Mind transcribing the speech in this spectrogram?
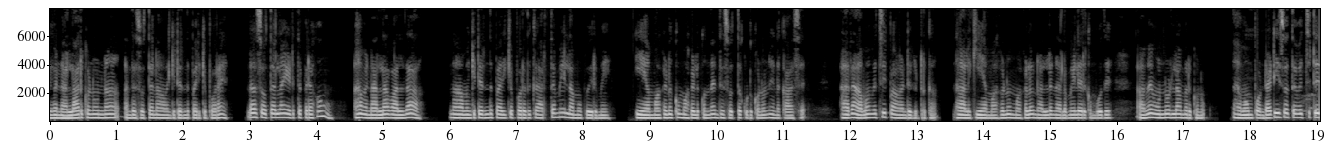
இவன் நல்லா இருக்கணும்னா அந்த சொத்தை நான் அவன்கிட்ட இருந்து பறிக்க போகிறேன் நான் சொத்தெல்லாம் எடுத்த பிறகும் அவன் நல்லா வாழ்ந்தா நான் அவன்கிட்ட இருந்து பறிக்க போகிறதுக்கு அர்த்தமே இல்லாமல் போயிருமே. என் மகனுக்கும் மகளுக்கும் தான் இந்த சொத்தை கொடுக்கணும்னு எனக்கு ஆசை. அதை அவன் வச்சு இப்போ ஆண்டுகிட்டு இருக்கான். நாளைக்கு என் மகனும் மகளும் நல்ல நிலமையில இருக்கும்போது அவன் ஒன்றும் இல்லாமல் இருக்கணும். அவன் பொண்டாட்டி சொத்தை வச்சுட்டு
